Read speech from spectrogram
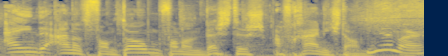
Einde aan het fantoom van een westers Afghanistan. Nummer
